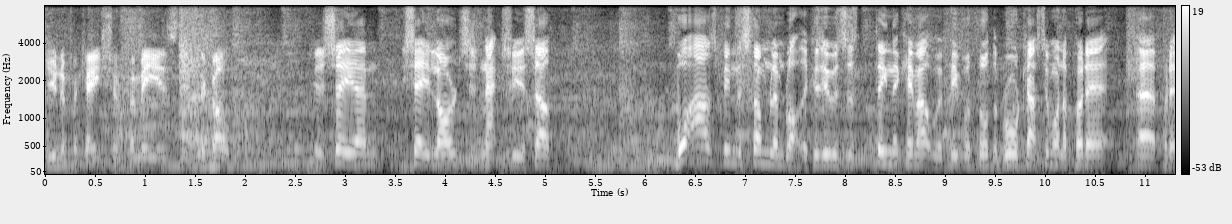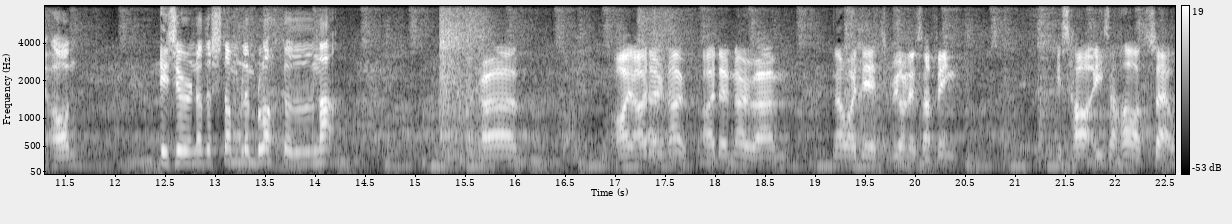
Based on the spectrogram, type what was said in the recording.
unification for me is, is the goal. You say um, you say Lawrence is next for yourself. What has been the stumbling block? Because it was the thing that came out where people thought the broadcast didn't want to put it uh, put it on. Is there another stumbling block other than that? Uh, I, I don't know. I don't know. Um, no idea, to be honest. I think it's hard. He's a hard sell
